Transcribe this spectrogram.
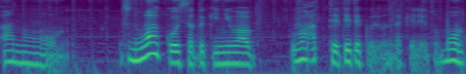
あのそのワークをした時にはうわって出てくるんだけれども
